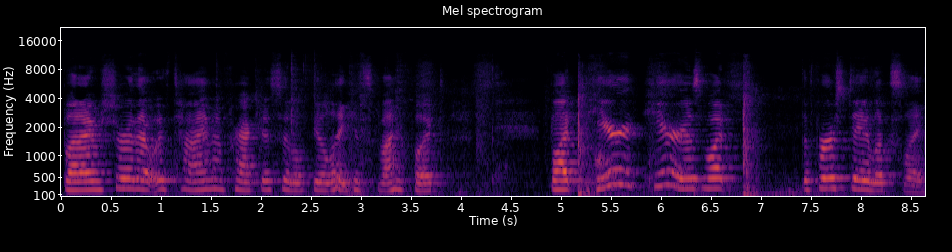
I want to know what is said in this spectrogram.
But I'm sure that with time and practice, it'll feel like it's my foot. But here, here is what the first day looks like.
